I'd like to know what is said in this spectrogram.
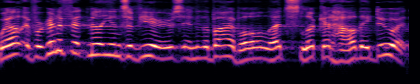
Well, if we're going to fit millions of years into the Bible, let's look at how they do it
